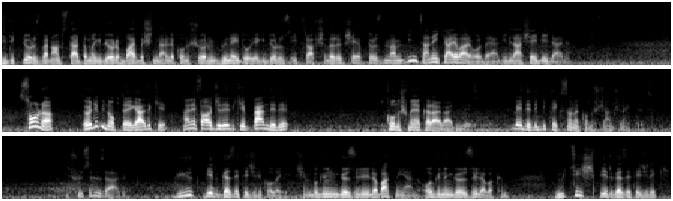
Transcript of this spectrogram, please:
didikliyoruz. Ben Amsterdam'a gidiyorum, Baybaşınlarla konuşuyorum, Güneydoğu'ya gidiyoruz, itirafçıları şey yapıyoruz. Bilmem bin tane hikaye var orada yani. İlla şey değil yani. Sonra öyle bir noktaya geldi ki Hanef Avcı dedi ki ben dedi konuşmaya karar verdim dedi. Ve dedi bir tek sana konuşacağım Cüneyt dedi. Düşünsenize abi büyük bir gazetecilik olayı. Şimdi bugün gözlüğüyle bakmayın yani. O günün gözlüğüyle bakın. Müthiş bir gazetecilik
